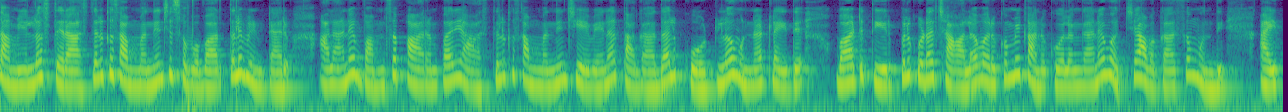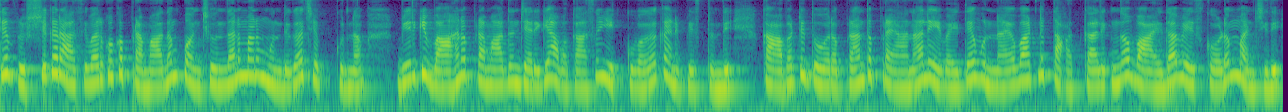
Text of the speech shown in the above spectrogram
సమయంలో స్థిరాస్తులకు సంబంధించి శుభవార్తలు వింటారు. అలానే వంశ పారంపర్య ఆస్తులకు సంబంధించి ఏవైనా తగాదాలు కోర్టులో ఉన్నట్లయితే వాటి తీర్పులు కూడా చాలా వరకు మీకు అనుకూలంగానే వచ్చే అవకాశం ఉంది. అయితే వృశ్చిక రాశి వరకు ఒక ప్రమాదం పొంచి ఉందని మనం ముందుగా చెప్పుకున్నాం. వీరికి వాహన ప్రమాదం జరిగే అవకాశం ఎక్కువగా కనిపిస్తుంది. కాబట్టి దూర ప్రాంత ప్రయాణాలు ఏవైతే ఉన్నాయో వాటిని తాత్కాలికంగా వాయిదా వేసుకోవడం మంచిది.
